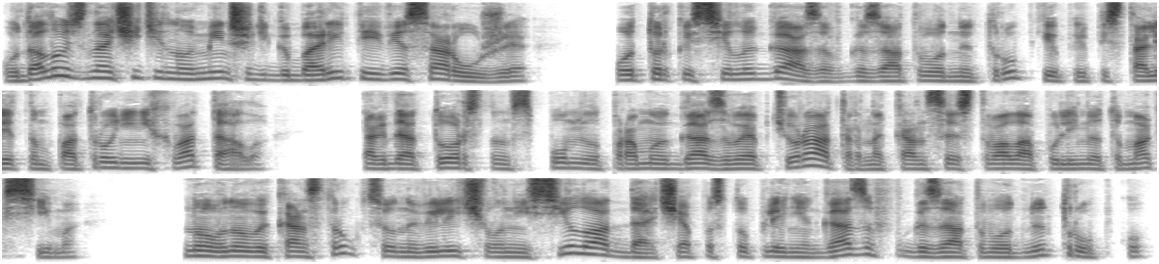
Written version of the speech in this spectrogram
Удалось значительно уменьшить габариты и вес оружия. Вот только силы газа в газоотводной трубке при пистолетном патроне не хватало. Тогда Торстен вспомнил про мой газовый обтюратор на конце ствола пулемета Максима, но в новой конструкции он увеличивал не силу отдачи, а поступление газов в газоотводную трубку.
